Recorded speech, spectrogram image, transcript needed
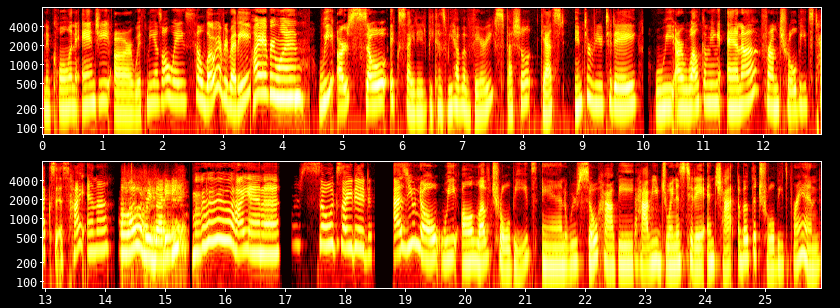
Nichol and Angie are with me as always. Hello, everybody. Hi, everyone. We are so excited because we have a very special guest interview today. We are welcoming Anna from Troll Beads, Texas. Hi, Anna. Hello, everybody. Woohoo. Hi, Anna. We're so excited. As you know, we all love troll beads, and we're so happy to have you join us today and chat about the Troll Beads brand.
